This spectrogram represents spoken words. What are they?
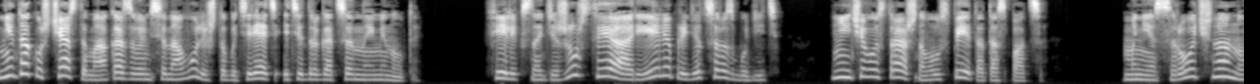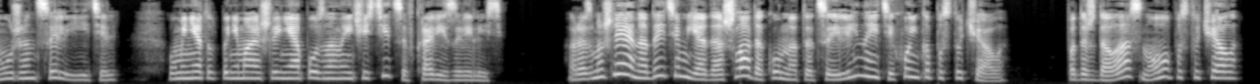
Не так уж часто мы оказываемся на воле, чтобы терять эти драгоценные минуты. Феликс на дежурстве, а Ариэля придется разбудить. Ничего страшного, успеет отоспаться. Мне срочно нужен целитель. У меня тут, понимаешь ли, неопознанные частицы в крови завелись. Размышляя над этим, я дошла до комнаты Цейлина и тихонько постучала. Подождала, снова постучала.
